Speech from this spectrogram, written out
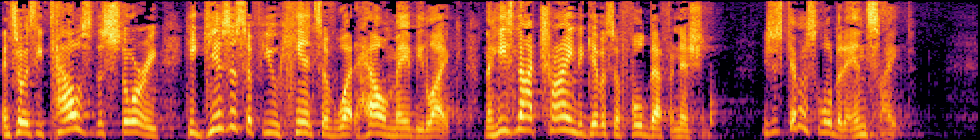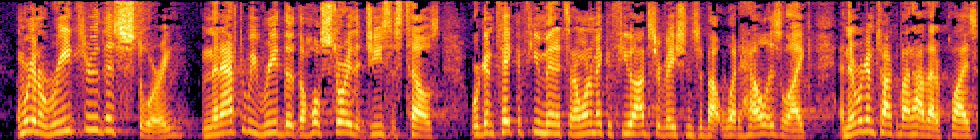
And so as he tells the story, he gives us a few hints of what hell may be like. Now, he's not trying to give us a full definition. He's just giving us a little bit of insight. And we're going to read through this story. And then after we read the, the whole story that Jesus tells, we're going to take a few minutes and I want to make a few observations about what hell is like. And then we're going to talk about how that applies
